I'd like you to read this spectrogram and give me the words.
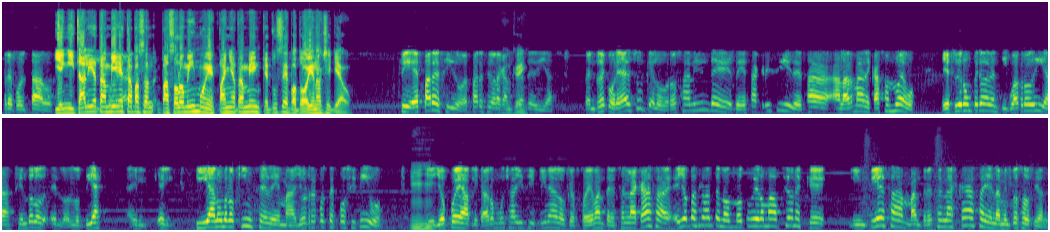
reportados. Y en Italia también está pasando, pasó lo mismo, en España también, que tú sepas, todavía no ha chequeado. Sí, es parecido, es parecido a la cantidad de días. Entonces Corea del Sur, que logró salir de, de esa crisis, de esa alarma de casos nuevos, ellos tuvieron un periodo de 24 días, siendo los, los días el, el día número 15 de mayor reportes positivos. Y ellos pues aplicaron mucha disciplina de lo que fue mantenerse en la casa. Ellos básicamente no, no tuvieron más opciones que limpieza, mantenerse en las casas y aislamiento social.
